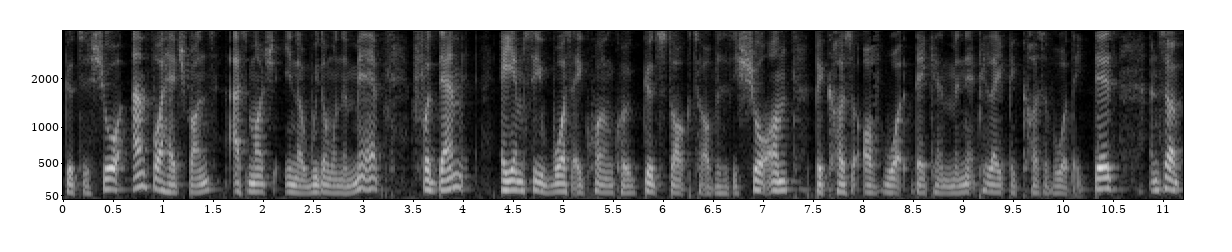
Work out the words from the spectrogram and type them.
good to short and for hedge funds, as much, you know, we don't want to admit it, for them, AMC was a quote unquote good stock to obviously short on because of what they can manipulate, because of what they did. And so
